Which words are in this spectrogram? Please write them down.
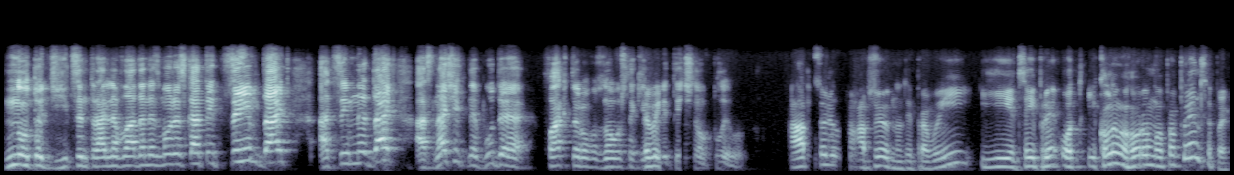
Ну тоді центральна влада не зможе сказати цим дать, а цим не дать. А значить, не буде фактору знову ж таки політичного впливу. Абсолютно, абсолютно ти правий. І цей от і коли ми говоримо про принципи,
